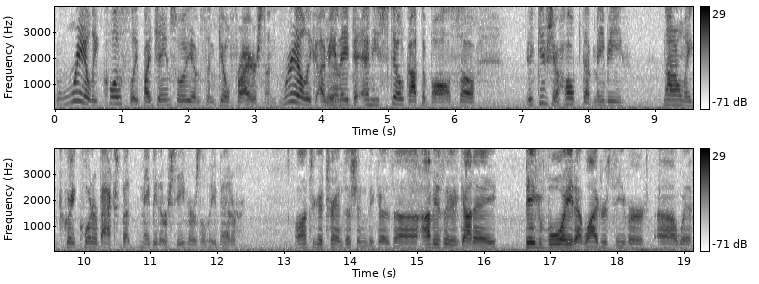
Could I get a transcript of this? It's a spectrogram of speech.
really closely by James Williams and Gil Frierson. Really, I mean Yeah. they and he still got the ball. So it gives you hope that maybe not only great quarterbacks, but maybe the receivers will be better. Well, that's a good transition because uh, obviously we've got a big void at wide receiver uh, with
